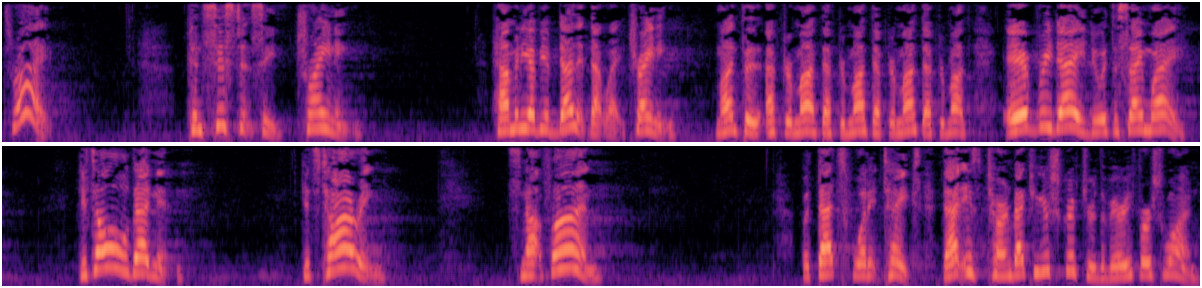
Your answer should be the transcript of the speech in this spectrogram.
That's right. Consistency, training. How many of you have done it that way? Training. Month after month after month after month after month. Every day do it the same way. Gets old, doesn't it? Gets tiring. It's not fun. But that's what it takes. That is, turn back to your scripture, the very first one.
